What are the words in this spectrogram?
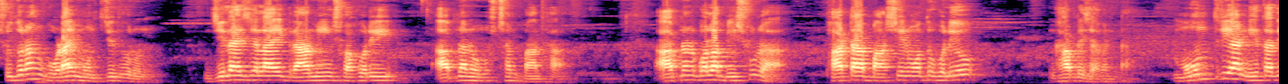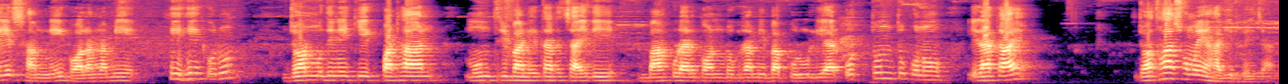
সুতরাং গোড়ায় মন্ত্রী ধরুন, জেলায় জেলায়, গ্রামে, শহরে আপনার অনুষ্ঠান বাঁধা। আপনার গলা বেসুরা, ফাটা বাঁশের মতো হলেও ঘাবড়ে যাবেন না। মন্ত্রী আর নেতাদের সামনে গলা নামিয়ে হে হে করুন। জন্মদিনে কেক পাঠান, মন্ত্রী বা নেতার চাইলে বাঁকুড়ার গণ্ডগ্রামে বা পুরুলিয়ার অত্যন্ত কোনো এলাকায় যথাসময়ে হাজির হয়ে যান।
